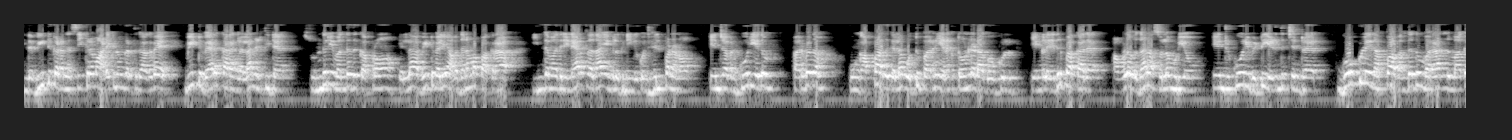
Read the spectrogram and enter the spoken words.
இந்த வீட்டு கடனை சீக்கிரமா அடைக்கணுங்கிறதுக்காகவே வீட்டு வேலைக்காரங்களை எல்லாம் நிறுத்திட்டேன். சுந்தரி வந்ததுக்கு அப்புறம் எல்லா வீட்டு வேலையும் அவதானமா பாக்குறா. இந்த மாதிரி நேரத்துல தான் எங்களுக்கு நீங்க கொஞ்சம் ஹெல்ப் பண்ணணும் என்று அவன் கூறியதும் பர்வதம் உங்க அப்பா அதுக்கெல்லாம் ஒத்துப்பாருன்னு எனக்கு தோணலடா கோகுல். எங்களை எதிர்பார்க்காத அவ்வளவுதான் நான் சொல்ல முடியும் என்று கூறிவிட்டு எழுந்து சென்றார். கோகுலின் அப்பா வந்ததும் வராததுமாக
